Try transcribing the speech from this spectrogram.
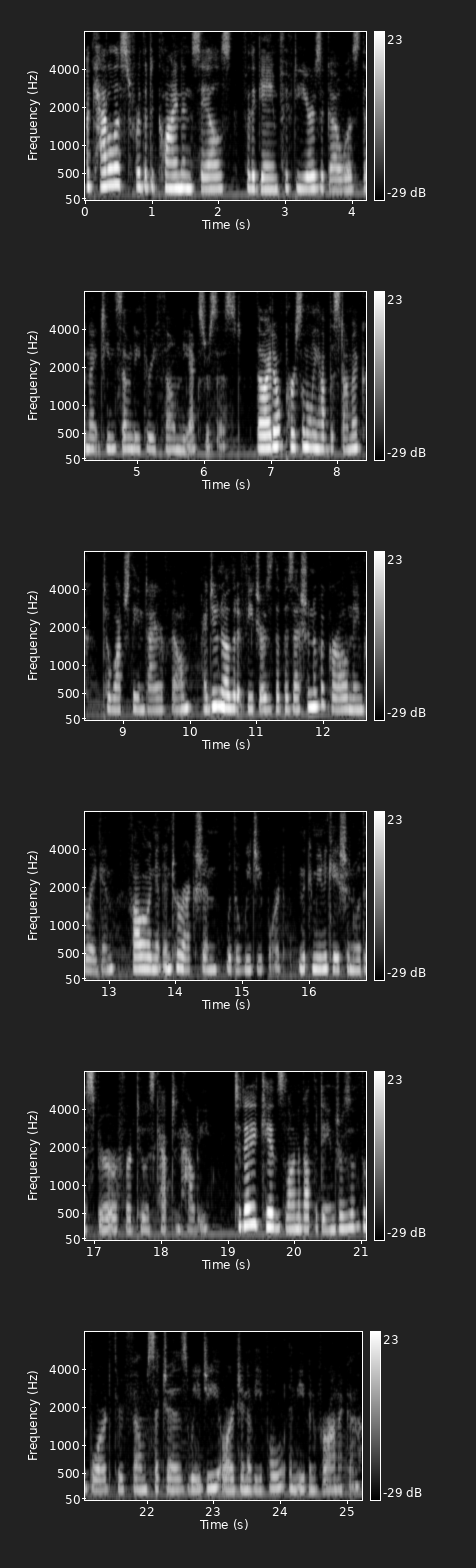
A catalyst for the decline in sales for the game 50 years ago was the 1973 film The Exorcist. Though I don't personally have the stomach to watch the entire film, I do know that it features the possession of a girl named Regan following an interaction with a Ouija board and the communication with a spirit referred to as Captain Howdy. Today, kids learn about the dangers of the board through films such as Ouija, Origin of Evil, and even Veronica.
